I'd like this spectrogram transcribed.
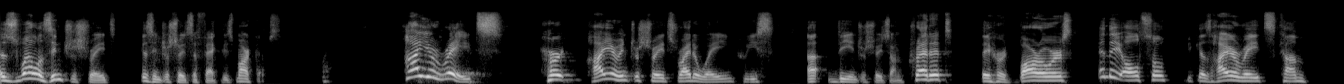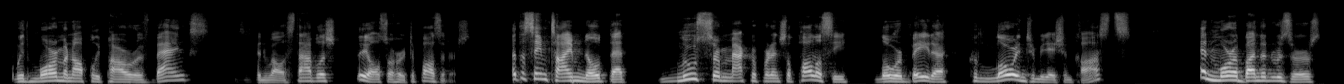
as well as interest rates, because interest rates affect these markups. Higher rates hurt, higher interest rates right away increase uh, the interest rates on credit, they hurt borrowers, and they also, because higher rates come with more monopoly power of banks, this has been well established, they also hurt depositors. At the same time, note that looser macroprudential policy, lower beta, could lower intermediation costs, and more abundant reserves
